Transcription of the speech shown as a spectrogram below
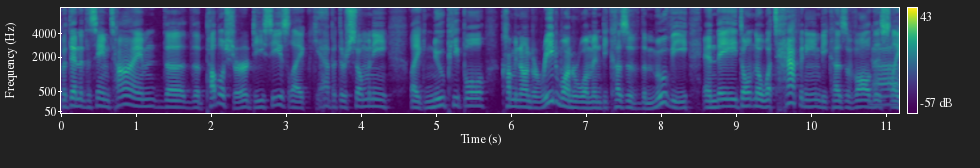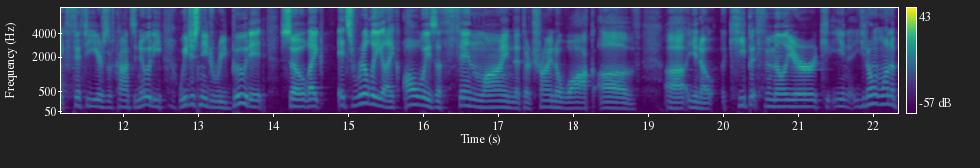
but then at the same time the the publisher dc is like yeah but there's so many like new people coming on to read wonder woman because of the movie and they don't know what's happening because of all this Yeah. like 50 years of continuity we just need to reboot it so like it's really like always a thin line that they're trying to walk of uh you know keep it familiar you know you don't want to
